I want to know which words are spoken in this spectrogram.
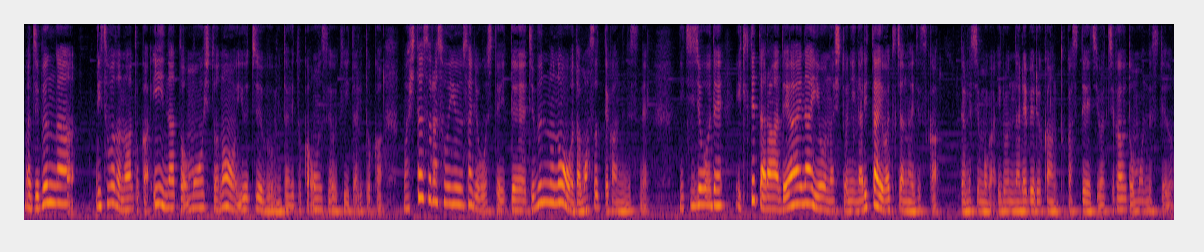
まあ、自分が理想だなとかいいなと思う人の YouTube を見たりとか音声を聞いたりとか、まあ、ひたすらそういう作業をしていて自分の脳を騙すって感じですね。日常で生きてたら出会えないような人になりたいわけじゃないですか。誰しもがいろんなレベル感とかステージは違うと思うんですけど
